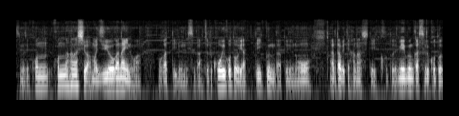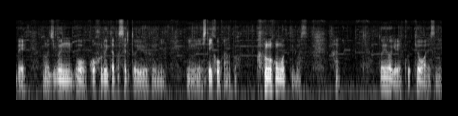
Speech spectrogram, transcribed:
すいませんこんこんな話は、ま、需要がないのは分かっているんですがちょっとこういうことをやっていくんだというのを改めて話していくことで明文化することであの自分をこう奮い立たせるというふうに、えー、していこうかなと 思っています。はい、というわけで今日はですね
